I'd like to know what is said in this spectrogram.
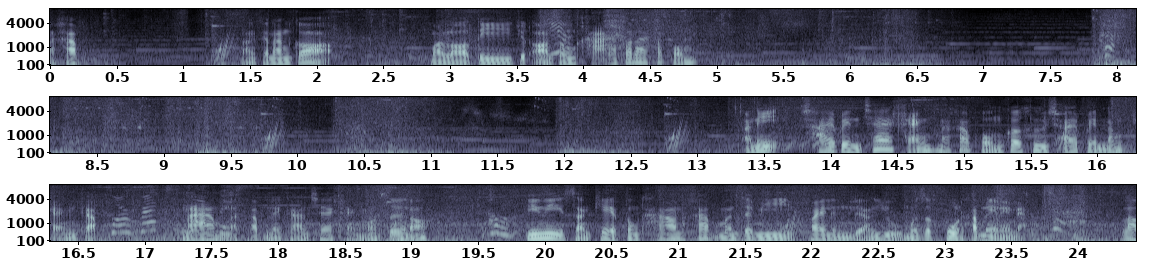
นะครับ หลังจากนั้นก็มารอตีจุดอ่อนตรงขาก็ได้ครับผม อันนี้ใช้เป็นแช่แข็งนะครับผมก็คือใช้เป็นน้ำแข็งกับน้ำนะครับในการแช่แข็งมอนสเตอร์เนาะนี่นี่สังเกตตรงเท้านะครับ มันจะมีไฟเหลืองๆอยู่เมื่อสักครู่นครับเนี่ยเนี่ยเนี่ยเรา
